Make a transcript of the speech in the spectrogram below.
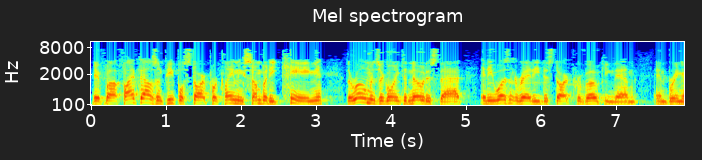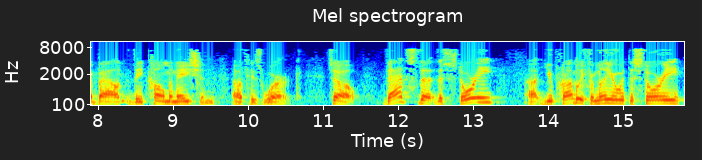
If uh, 5,000 people start proclaiming somebody king, the Romans are going to notice that, and he wasn't ready to start provoking them and bring about the culmination of his work. So, that's the, the story. Uh, you're probably familiar with the story.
